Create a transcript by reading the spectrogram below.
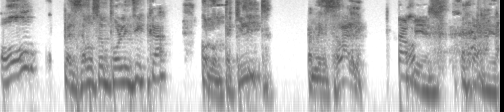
O pensemos en política con un tequilita. También se vale. También, también.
